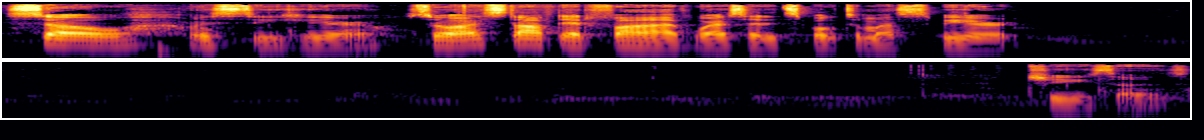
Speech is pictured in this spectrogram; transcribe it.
So let's see here. So I stopped at five where I said it spoke to my spirit. Jesus.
